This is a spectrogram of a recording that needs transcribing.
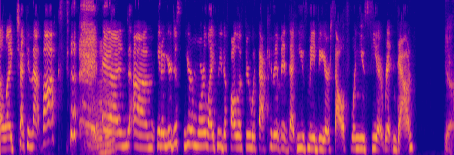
I like checking that box, mm-hmm. and um, you know, you're just you're more likely to follow through with that commitment that you've made to yourself when you see it written down. Yeah,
